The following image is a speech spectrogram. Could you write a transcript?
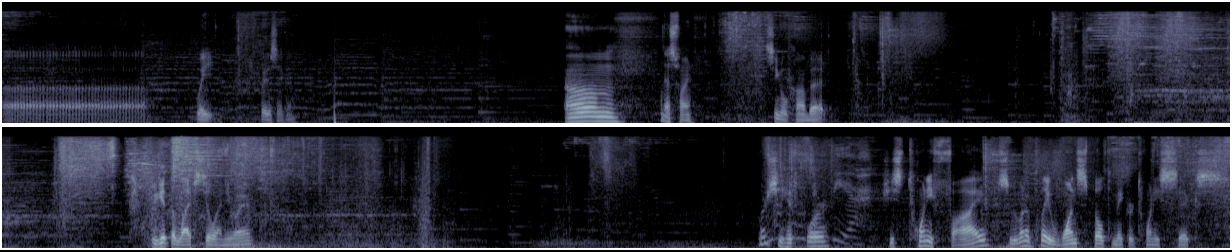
Uh, wait, wait a second. Um, that's fine. Single combat. We get the life steal anyway. What does she hit for? She's 25, so we want to play one spell to make her 26.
